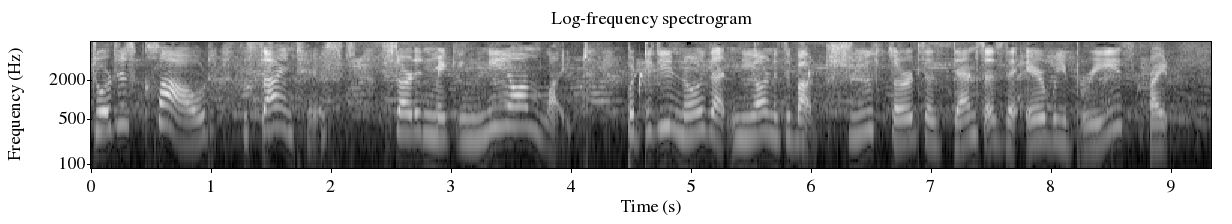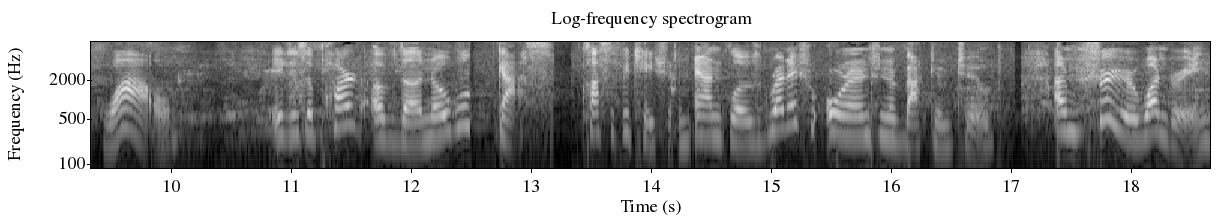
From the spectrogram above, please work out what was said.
Georges Claude, the scientist, started making neon light. But did you know that neon is about two thirds as dense as the air we breathe? Right? Wow. It is a part of the noble gas classification and glows reddish orange in a vacuum tube. I'm sure you're wondering.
